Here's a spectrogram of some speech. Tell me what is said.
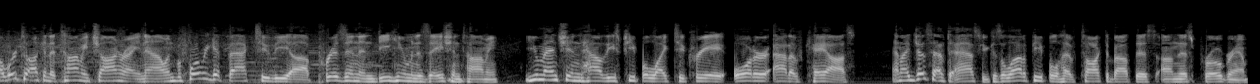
Uh, we're talking to Tommy Chong right now, and before we get back to the uh, prison and dehumanization, Tommy, you mentioned how these people like to create order out of chaos. And I just have to ask you, because a lot of people have talked about this on this program.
